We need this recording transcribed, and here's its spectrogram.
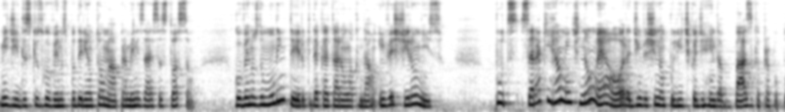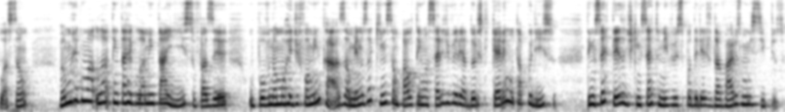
medidas que os governos poderiam tomar para amenizar essa situação. Governos do mundo inteiro que decretaram lockdown investiram nisso. Putz, será que realmente não é a hora de investir numa política de renda básica para a população? Vamos regula tentar regulamentar isso, fazer o povo não morrer de fome em casa. Ao menos aqui em São Paulo tem uma série de vereadores que querem lutar por isso. Tenho certeza de que, em certo nível, isso poderia ajudar vários municípios.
